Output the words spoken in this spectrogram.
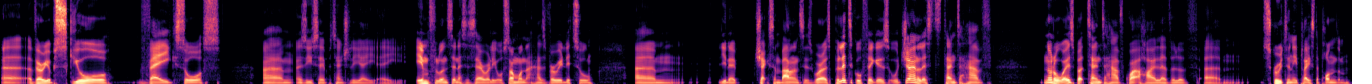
uh, a very obscure, vague source. Um, as you say, potentially a, a influencer necessarily, or someone that has very little, um, you know, checks and balances. Whereas political figures or journalists tend to have, not always, but tend to have quite a high level of um, scrutiny placed upon them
